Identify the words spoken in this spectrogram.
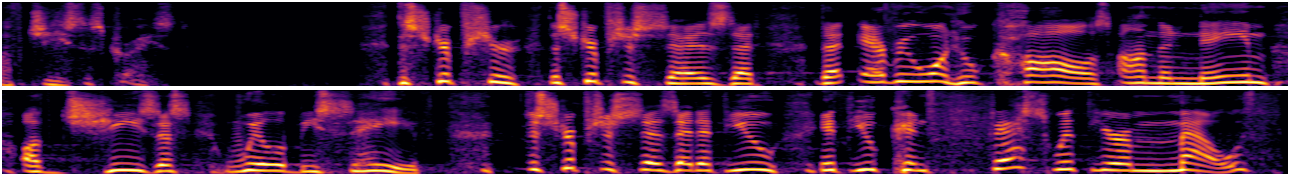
of Jesus Christ. The scripture, the scripture says that, that everyone who calls on the name of Jesus will be saved. The scripture says that if you, if you confess with your mouth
